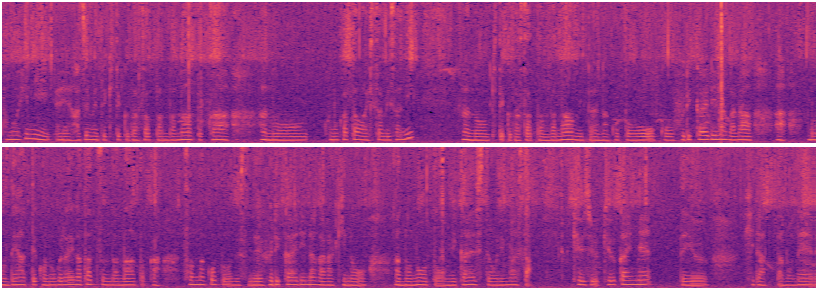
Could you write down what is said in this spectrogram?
この日に、えー、初めて来てくださったんだなとかあのこの方は久々にあの来てくださったんだなみたいなことをこう振り返りながらあもう出会ってこのぐらいが経つんだなとかそんなことをですね振り返りながら昨日あのノートを見返しておりました。99回目っていう日だったので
